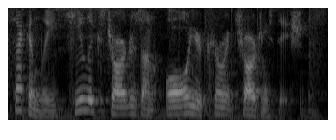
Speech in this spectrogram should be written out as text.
Secondly, Helix chargers on all your current charging stations.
